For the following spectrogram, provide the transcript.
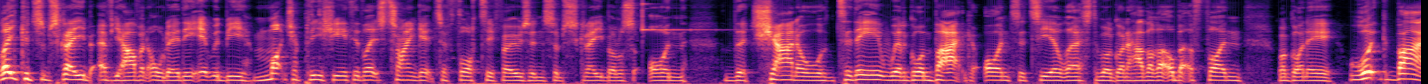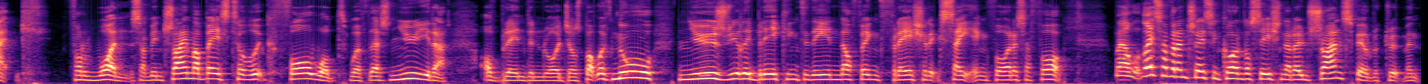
Like and subscribe if you haven't already. It would be much appreciated. Let's try and get to 40,000 subscribers on the channel. Today we're going back onto tier list. We're going to have a little bit of fun. We're going to look back for once. I've been trying my best to look forward with this new era of Brendan Rodgers, but with no news really breaking today, nothing fresh or exciting for us, I thought, well, let's have an interesting conversation around transfer recruitment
